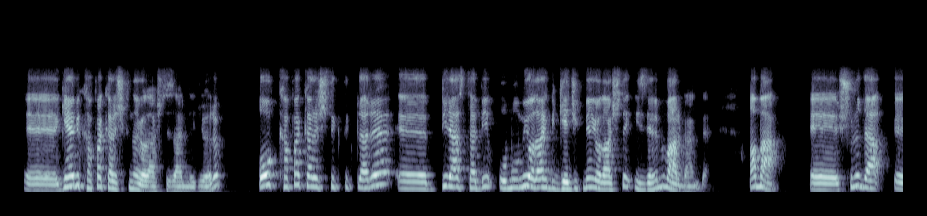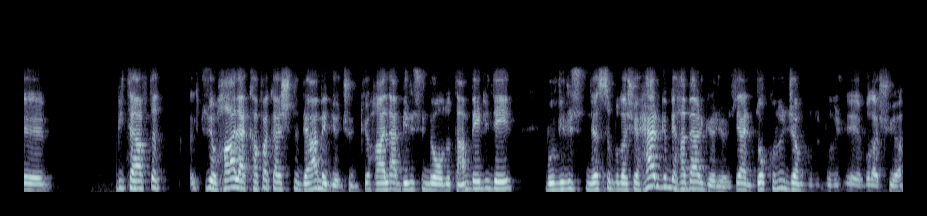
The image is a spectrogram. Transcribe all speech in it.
e, gene bir kafa karışıklığına yol açtı zannediyorum. O kafa karışıklıkları e, biraz tabii umumi olarak bir gecikmeye yol açtı izlenimi var bende. Ama e, şunu da e, bir tarafta hala kafa karışıklığı devam ediyor çünkü. Hala virüsün ne olduğu tam belli değil. Bu virüs nasıl bulaşıyor? Her gün bir haber görüyoruz. Yani dokununca e, bulaşıyor.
